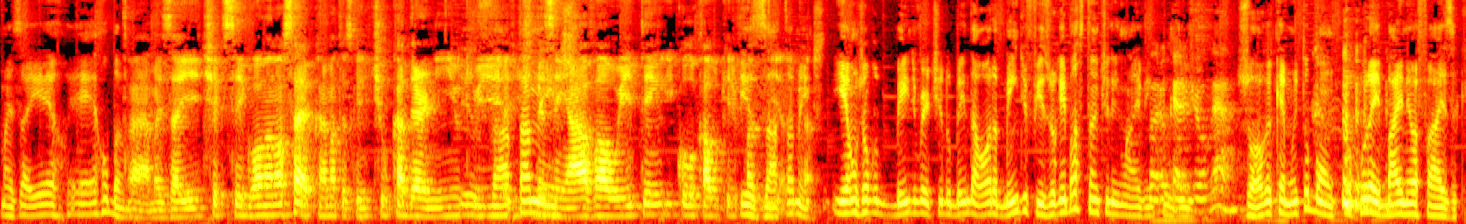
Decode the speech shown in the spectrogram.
Mas aí é, é roubando. Ah, mas aí tinha que ser igual na nossa época, né, Matheus? Que a gente tinha o caderninho que a gente Exatamente. desenhava o item e colocava o que ele fazia. né, Exatamente. E é um jogo bem divertido, bem da hora, bem difícil. Joguei bastante ele em live, Agora eu quero inclusive. jogar. Joga que é muito bom. Procura aí, Binding of Isaac.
